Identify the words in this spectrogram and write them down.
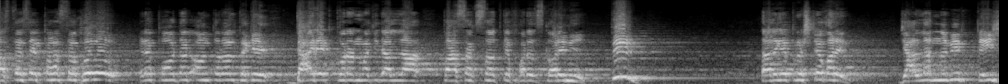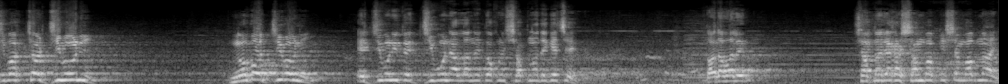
আস্তে আস্তে পাঁচ শখ হলো, এটা পর্দার অন্তরাল থেকে ডাইরেক্ট কোরআন মাজিদ আল্লাহ পাঁচ শখ সালাতকে ফরজ করেনি। তিন তাদেরকে প্রশ্ন করেন যে আল্লাহ নবীর তেইশ বছর জীবনী, নবদ জীবনী, এই জীবনীতে জীবনে আল্লাহ নবী কখনো স্বপ্ন দেখেছে? কথা বলেন, স্বপ্ন দেখা সম্ভব কি সম্ভব নয়?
